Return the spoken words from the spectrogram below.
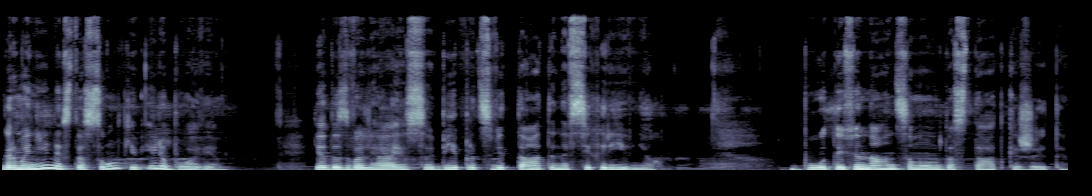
гармонійних стосунків і любові. Я дозволяю собі процвітати на всіх рівнях, бути в фінансовому достатку жити,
